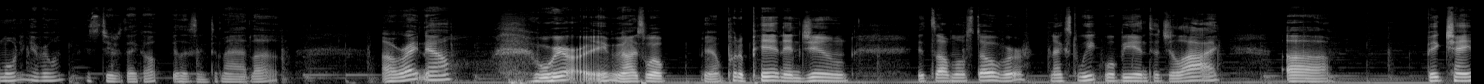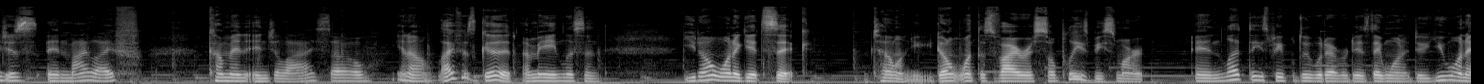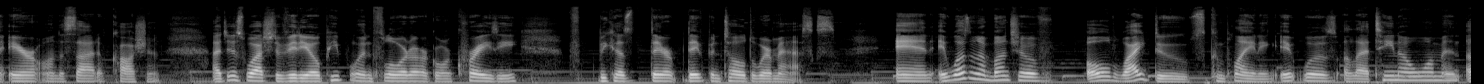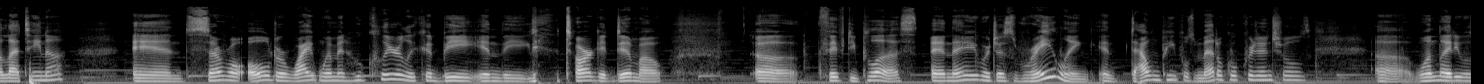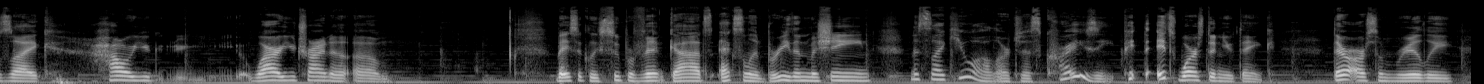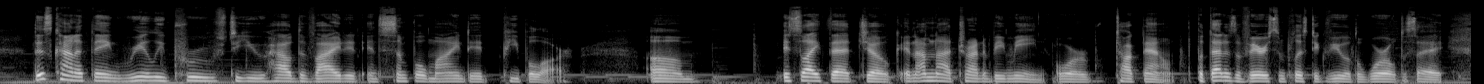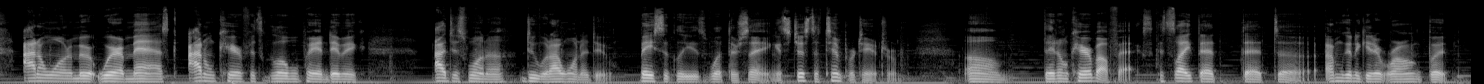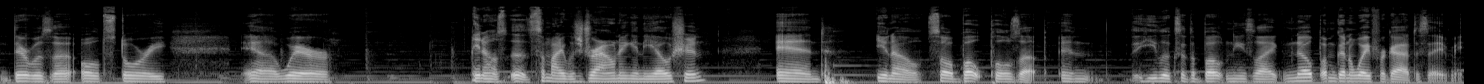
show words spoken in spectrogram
Good morning, everyone. It's Judith Echo. You're listening to Mad Love. All right, now we're we might as well you know put a pin in June. It's almost over. Next week we'll be into July. Uh, big changes in my life coming in July. So you know, life is good. I mean, listen, you don't want to get sick. I'm telling you, you don't want this virus. So please be smart and let these people do whatever it is they want to do. You want to err on the side of caution. I just watched a video. People in Florida are going crazy because they're they've been told to wear masks. And it wasn't a bunch of old white dudes complaining. It was a Latino woman, a Latina, and several older white women who clearly could be in the target demo uh, 50 plus, and they were just railing and doubting people's medical credentials. Uh, one lady was like, How are you? Why are you trying to um, basically supervent God's excellent breathing machine? And it's like, You all are just crazy. It's worse than you think. There are some really, this kind of thing really proves to you how divided and simple minded people are. Um, it's like that joke, and I'm not trying to be mean or talk down, but that is a very simplistic view of the world to say, I don't want to wear a mask. I don't care if it's a global pandemic. I just want to do what I want to do. Basically, is what they're saying. It's just a temper tantrum. Um, they don't care about facts. It's like that. That uh, I'm gonna get it wrong, but there was a old story uh, where you know uh, somebody was drowning in the ocean and, you know, so a boat pulls up and he looks at the boat and he's like, Nope, I'm going to wait for God to save me.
